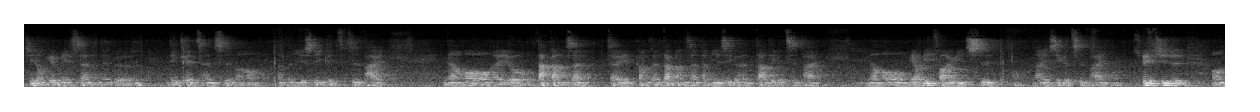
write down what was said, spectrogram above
基隆月眉山那个灵泉禅寺嘛，哦，他们也是一个支派。然后还有大冈山，在冈山大冈山，他们也是一个很大的一个支派。然后苗栗法云寺，哦，那也是一个支派。所以其实，哦，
